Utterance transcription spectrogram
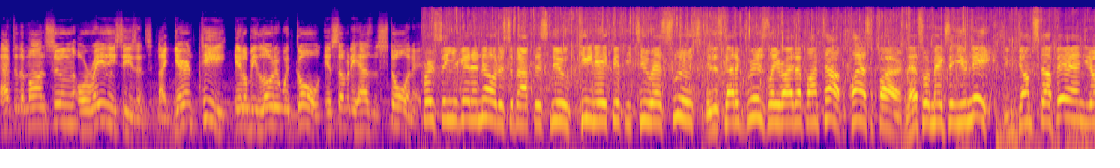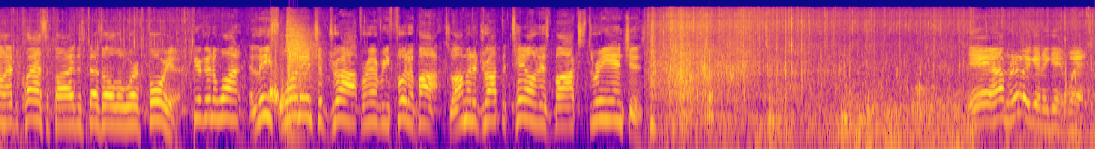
after the monsoon or rainy seasons. I guarantee it'll be loaded with gold if somebody hasn't stolen it. First thing you're gonna notice about this new Keene A52S sluice is it's got a grizzly right up on top, a classifier. That's what makes it unique. You can dump stuff in, you don't have to classify, this does all the work for you. You're gonna want at least one inch of drop for every foot of box. So I'm gonna drop the tail of this box three inches. Yeah, I'm really gonna get wet.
